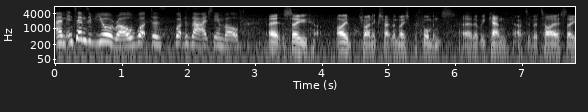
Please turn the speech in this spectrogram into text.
Um, in terms of your role, what does what does that actually involve? Uh, so I try and extract the most performance uh, that we can out of a tyre. So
